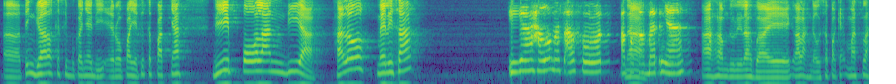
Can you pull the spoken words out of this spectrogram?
uh, tinggal kesibukannya di Eropa yaitu tepatnya di Polandia. Halo Melisa. Iya, halo Mas Alfred. Apa nah, kabarnya? Alhamdulillah baik. Alah, nggak usah pakai Mas lah,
